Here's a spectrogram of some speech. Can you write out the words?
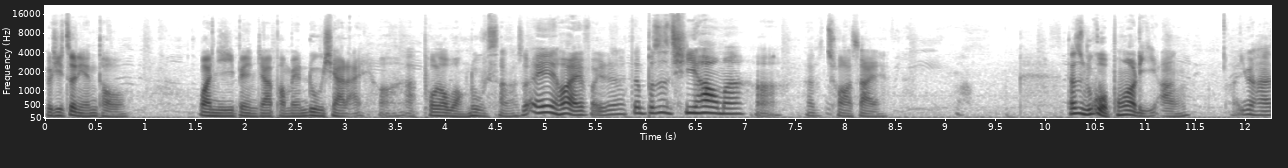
尤其这年头，万一被人家旁边录下来啊啊，泼到网络上，说哎、后来发现这不是七号吗？啊，他是剉赛。但是如果我碰到李昂，啊因为他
